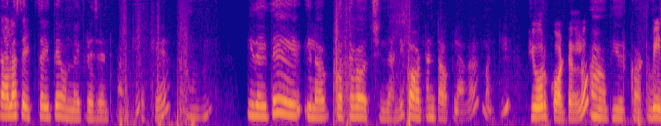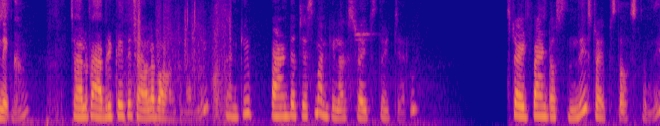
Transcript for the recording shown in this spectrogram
చాలా సెట్స్ అయితే ఉన్నాయి ప్రజెంట్ మనకి. ఓకే. ఇదైతే ఇలా కొత్తగా వచ్చిందండి. కాటన్ టాప్ లాగా మనకి. ప్యూర్ కాటన్లో ప్యూర్ కాటన్. వస్తుంది. చాలా ఫ్యాబ్రిక్ అయితే చాలా బాగుంటుందండి. దానికి ప్యాంట్ వచ్చేసి మనకి ఇలా స్ట్రైప్స్తో ఇచ్చారు. స్ట్రైట్ ప్యాంట్ వస్తుంది స్ట్రైప్స్తో వస్తుంది.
